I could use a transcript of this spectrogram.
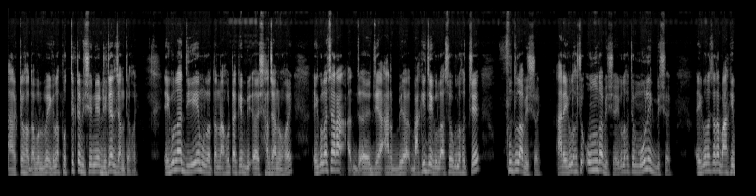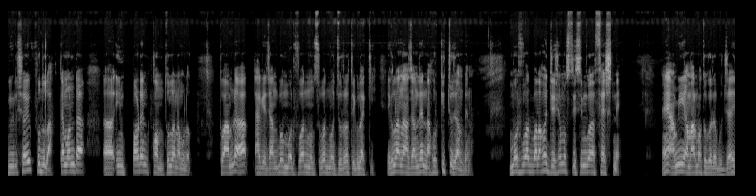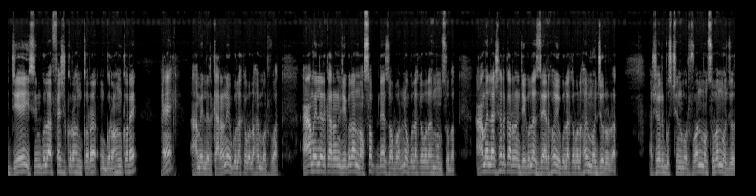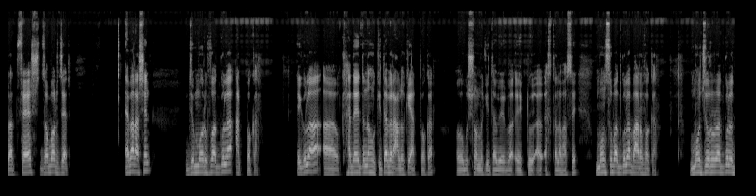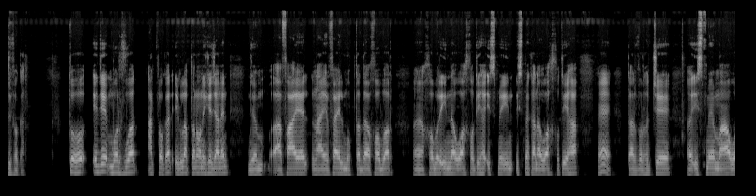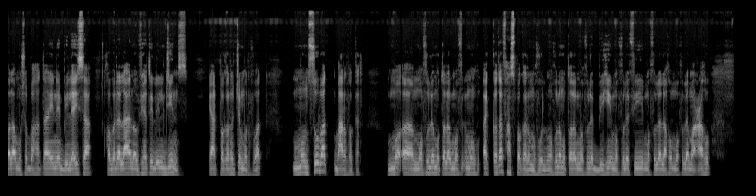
আরেকটা কথা বলব, এগুলো প্রত্যেকটা বিষয় নিয়ে ডিটেল জানতে হয়। এগুলা দিয়ে মূলত নাহুটাকে সাজানো হয়। এগুলো ছাড়া যে আর বাকি যেগুলো আছে, ওগুলো হচ্ছে ফুদলা বিষয়। আর এগুলো হচ্ছে উমদা বিষয়, এগুলো হচ্ছে মৌলিক বিষয়। এগুলো ছাড়া বাকি বিষয় ফুদলা, তেমনটা ইম্পর্টেন্ট কম, তুলনামূলক। তো আমরা আগে জানব মরফুয়াত মনসুবাত মজুরত এগুলা কি? এগুলা না জানলে নাহুর কিচ্ছু জানবে না। মরফুয়াত বলা হয় যে সমস্ত ইসিমগুলা ফেস নেয় হ্যাঁ আমি আমার মতো করে বুঝাই, যে ইসিমগুলা ফেস গ্রহণ করে গ্রহণ করে হ্যাঁ আমিলের কারণে ওগুলাকে বলা হয় মরফুয়াত আমিলের কারণে যেগুলো নসব নেয় জবর নেয় ওগুলাকে বলা হয় মনসুবাত। আমেল আসার কারণে যেগুলো জের হয়, ওগুলাকে বলা হয় মজরুরাত। আসলে বুঝছেন মরফুয়ান মনসুবান মজুরাত ফেস জবর, জের। এবার আসেন যে মরফুয়াতগুলা আট প্রকার। এগুলা খেদায়ত নাহু কিতাবের আলোকে আট প্রকার। অবশ্য অন্য কিতাবে বা একটু আহ, একতলাফ আছে। মনসুবাতগুলা বারো প্রকার মজরুরাতগুলো দুই প্রকার। তো এই যে মরফুয়াত আট প্রকার এগুলো আপনারা অনেকে জানেন যে ফায়েল নায়ে ফায়েল মুক্তাদা খবর খবর ইন্না ওয়া খতিহা ইসমে ইন ইসমে কানা ওয়া খতিহা হ্যাঁ? তারপর হচ্ছে ইসমে মা ওয়ালা মুসবাহাতাইনে বিলাইসা খবর লা নফিয়াতি লিল জিন্স এই আট প্রকার হচ্ছে মরফুয়াত। মনসুবাত বারো প্রকার। মফুলে মুতলাক এক কথা পাঁচ প্রকার মফুল। মফুলে মুতলাক, মফুলে বিহি, মফুলে ফি, মফুলে লাহু, মফুলে মাআহু।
